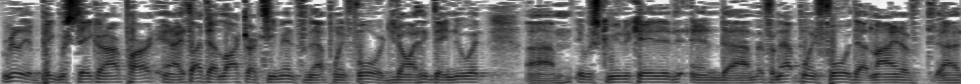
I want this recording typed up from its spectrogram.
really a big mistake on our part, and I thought that locked our team in from that point forward. You know, I think they knew it. Um, it was communicated, and um, from that point forward, that line of uh,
